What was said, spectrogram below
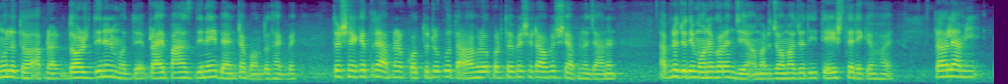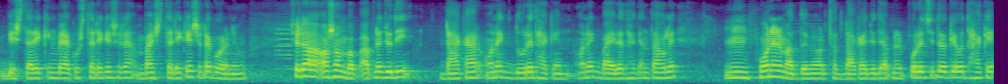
মূলত আপনার দশ দিনের মধ্যে প্রায় পাঁচ দিনেই ব্যাংকটা বন্ধ থাকবে। তো সেক্ষেত্রে আপনার কতটুকু তাড়াহুড়ো করতে হবে সেটা অবশ্যই আপনি জানেন। আপনি যদি মনে করেন যে আমার জমা যদি তেইশ তারিখে হয়, তাহলে আমি বিশ তারিখ কিংবা একুশ তারিখে সেটা, বাইশ তারিখে সেটা করে নেব। সেটা অসম্ভব। আপনি যদি ঢাকার অনেক দূরে থাকেন, অনেক বাইরে থাকেন, তাহলে ফোনের মাধ্যমে অর্থাৎ ঢাকায় যদি আপনার পরিচিত কেউ থাকে,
